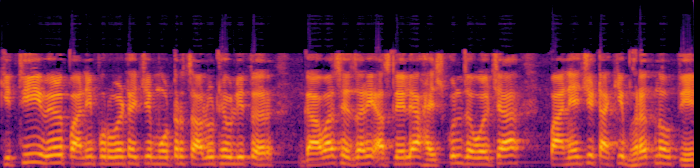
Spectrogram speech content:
किती वेळ पाणी पुरवठ्याची मोटर चालू ठेवली तर गावाशेजारी असलेल्या हायस्कूल जवळच्या पाण्याची टाकी भरत नव्हती.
